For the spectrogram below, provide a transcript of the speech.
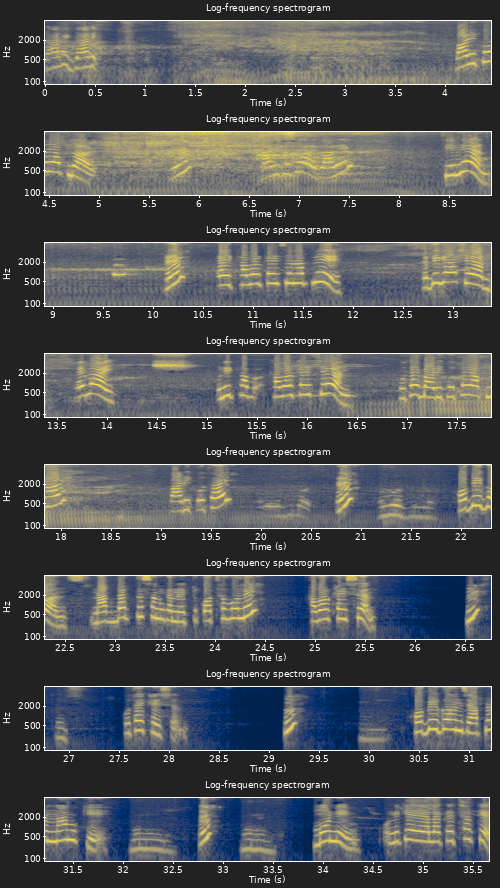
গাড়ি গাড়ি। বাড়ি কই আপনার? হ্যাঁ? বাড়ি কোথায়? বাড়ি চিনেন? হ্যাঁ? এই খাবার খাইছেন আপনি? এদিকে আসেন। এই ভাই উনি খাবার- খাইছেন? কোথায়? বাড়ি কোথায় আপনার? বাড়ি কোথায়? হ্যাঁ? হবিগঞ্জ। নাক ডাকতেছেন কেন? একটু কথা বলি। খাবার খাইছেন? হুম? কোথায় খাইছেন? হবিগঞ্জ আপনার নাম কি? হ্যাঁ? মনিম। উনি কি এলাকায় থাকে?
